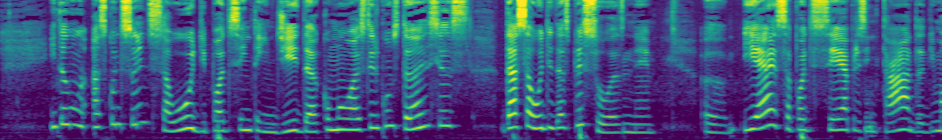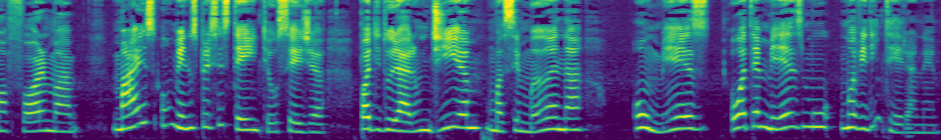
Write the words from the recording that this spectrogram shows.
Então, as condições de saúde podem ser entendidas como as circunstâncias da saúde das pessoas, né? Uh, e essa pode ser apresentada de uma forma mais ou menos persistente, ou seja, pode durar um dia, uma semana, ou um mês, ou até mesmo uma vida inteira, né?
